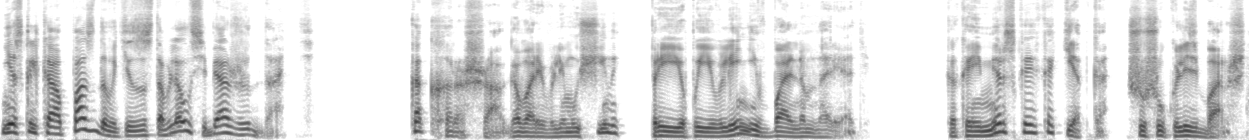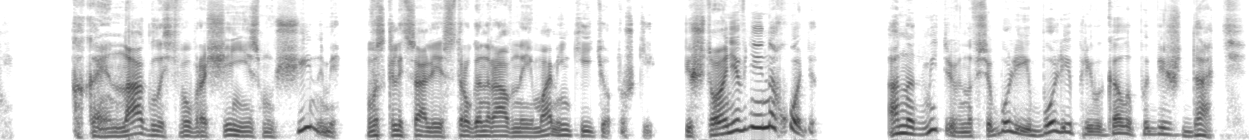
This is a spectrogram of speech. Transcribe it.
несколько опаздывать и заставляла себя ожидать. «Как хороша!» — говорили мужчины при ее появлении в бальном наряде. «Какая мерзкая кокетка!» — шушукались барышни. «Какая наглость в обращении с мужчинами!» — восклицали строгонравные маменьки и тетушки. «И что они в ней находят?» Анна Дмитриевна все более и более привыкала побеждать,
